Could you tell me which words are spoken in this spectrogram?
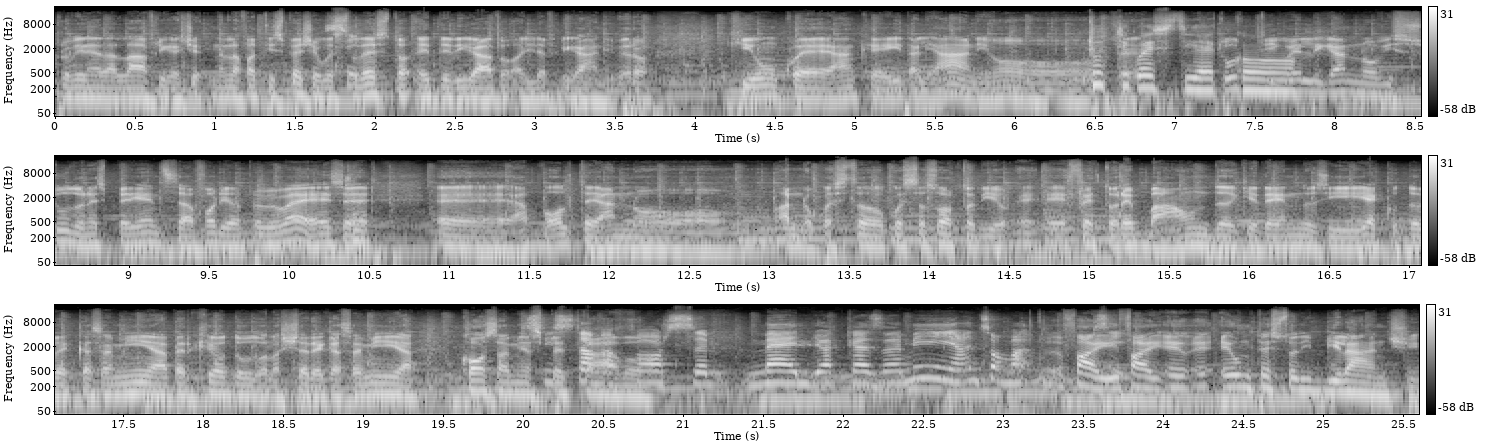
proviene dall'Africa, cioè, nella fattispecie questo Sì. testo è dedicato agli africani, però chiunque, anche italiani o Tutti cioè, questi, ecco- tutti quelli che hanno vissuto un'esperienza fuori dal proprio paese. eh, a volte hanno, hanno questo, questa sorta di e- effetto rebound chiedendosi ecco dov'è casa mia perché ho dovuto lasciare casa mia cosa mi Si stava aspettavo forse meglio a casa mia, insomma, fai, sì. fai- è, è- un testo di bilanci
